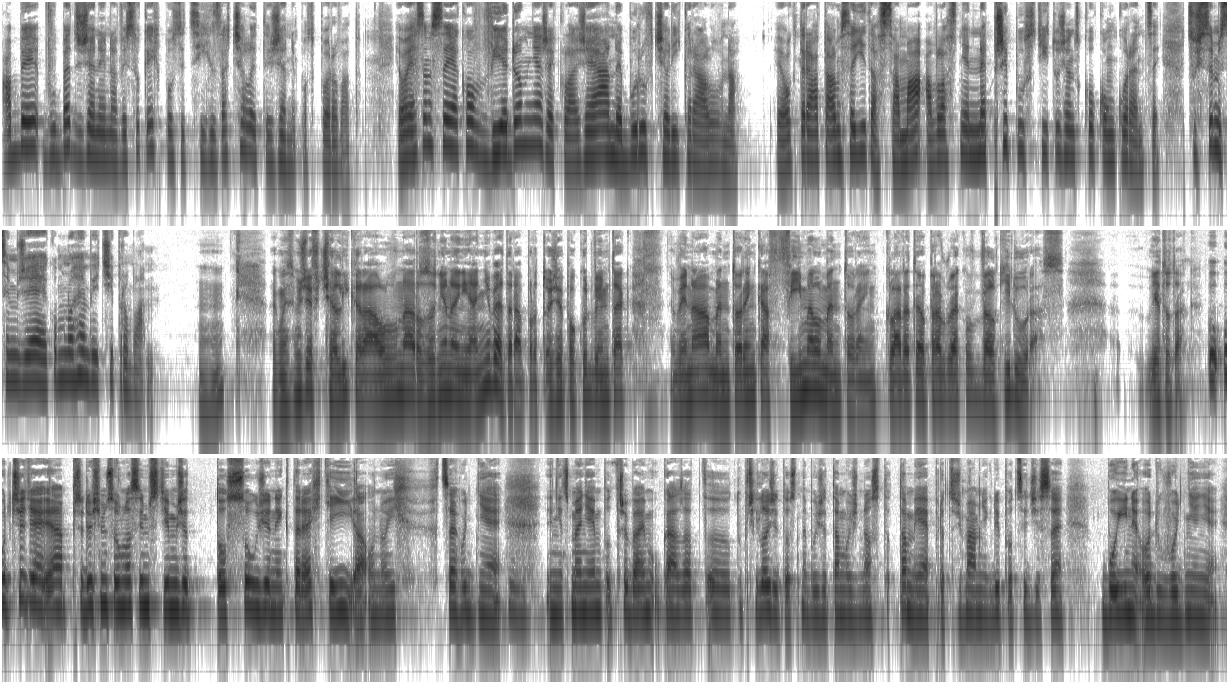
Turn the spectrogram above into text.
aby vůbec ženy na vysokých pozicích začaly ty ženy podporovat. Jo, já jsem si jako vědomně řekla, že já nebudu včelí královna. Jo, která tam sedí ta sama a vlastně nepřipustí tu ženskou konkurenci, což si myslím, že je jako mnohem větší problém. Mm-hmm. Tak myslím, že včelí královna rozhodně není ani Petra, protože pokud vím, tak vy na mentorinka female mentoring kladete opravdu jako velký důraz. Je to tak? Určitě, já především souhlasím s tím, že to jsou ženy, které chtějí a ono jich chce hodně. Hmm. Nicméně jim potřeba jim ukázat uh, tu příležitost, nebo že ta možnost tam je, protože mám někdy pocit, že se bojí neodůvodněně.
